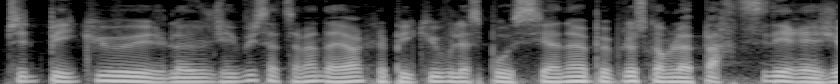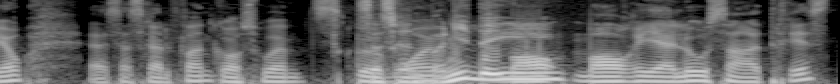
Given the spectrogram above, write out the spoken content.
petit PQ, là, j'ai vu cette semaine d'ailleurs que le PQ voulait se positionner un peu plus comme le parti des régions. Euh, ça serait le fun qu'on soit un petit peu Ça serait une bonne idée. mon- montréalo-centriste.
